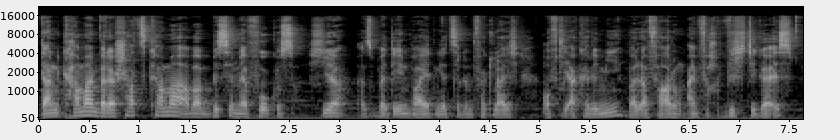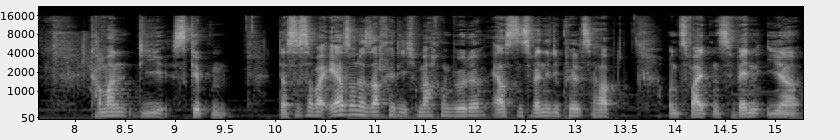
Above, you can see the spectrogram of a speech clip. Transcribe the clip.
dann kann man bei der Schatzkammer aber ein bisschen mehr Fokus hier, also bei den beiden jetzt im Vergleich auf die Akademie, weil Erfahrung einfach wichtiger ist, kann man die skippen. Das ist aber eher so eine Sache, die ich machen würde. Erstens, wenn ihr die Pilze habt und zweitens, wenn ihr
